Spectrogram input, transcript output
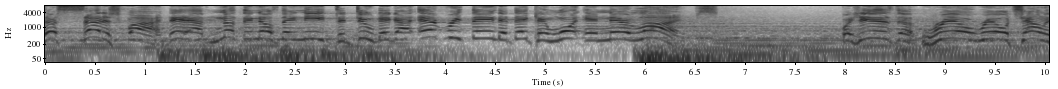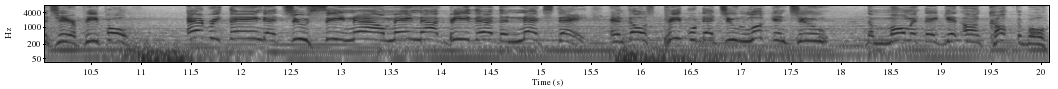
They're satisfied. They have nothing else they need to do. They got everything that they can want in their lives. But here's the real, real challenge here, people. Everything that you see now may not be there the next day. And those people that you look into, the moment they get uncomfortable,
